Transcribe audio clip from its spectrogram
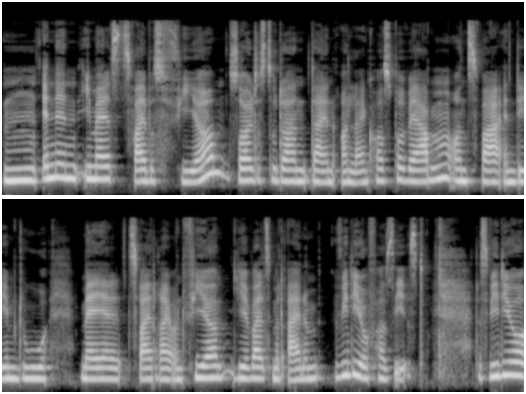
Mm, in den E-Mails zwei bis vier solltest du dann deinen Online-Kurs bewerben und zwar indem du Mail zwei, drei und vier jeweils mit einem Video versiehst. Das Video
